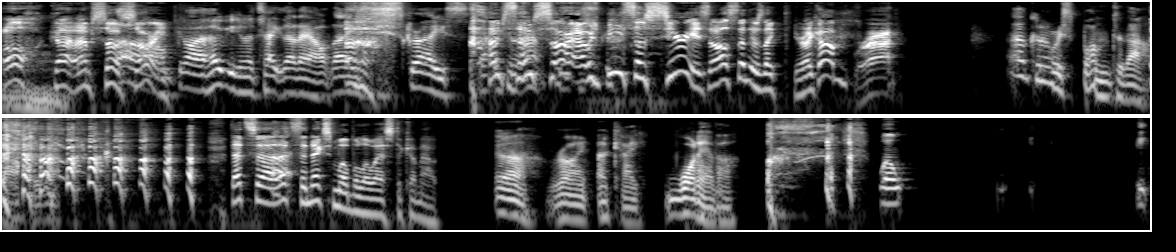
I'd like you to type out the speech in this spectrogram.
Oh God, I'm so sorry. Oh, God, I hope you're going to take that out. That is a disgrace. That I'm so sorry. I was being so serious, and all of a sudden it was like, "Here I come." How can I respond to that? after? That's uh, that's the next mobile OS to come out. Ah, right. Okay. Whatever. well, it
